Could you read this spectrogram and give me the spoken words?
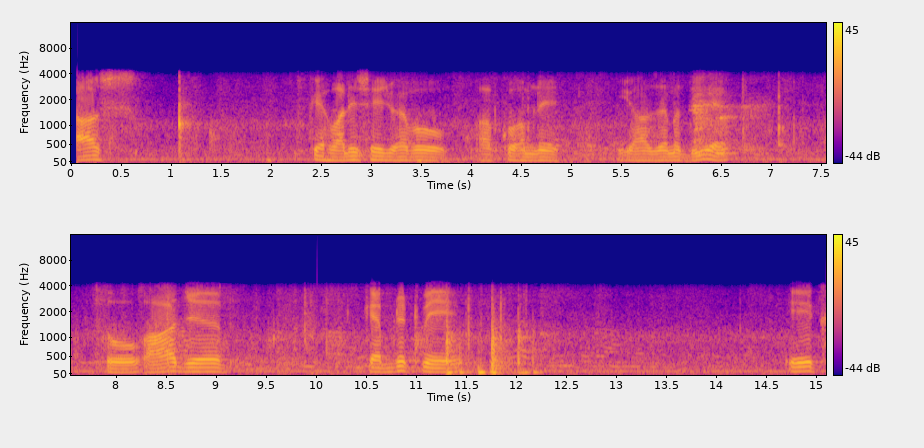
इजलास के हवाले से जो है वो आपको हमने यहाँ जहमत दी है। तो आज कैबिनेट में एक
